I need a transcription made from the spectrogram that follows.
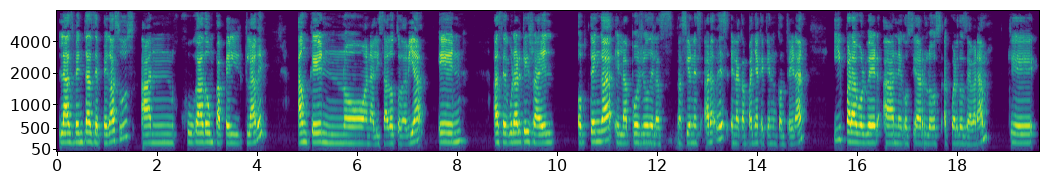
las ventas de Pegasus han jugado un papel clave, aunque no analizado todavía, en asegurar que Israel obtenga el apoyo de las naciones árabes en la campaña que tienen contra Irán y para volver a negociar los acuerdos de Abraham, que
